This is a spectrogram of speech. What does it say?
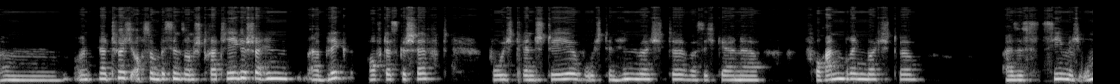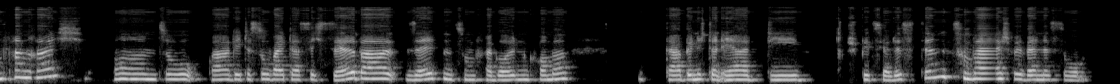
ähm, und natürlich auch so ein bisschen so ein strategischer Hin äh, Blick auf das Geschäft, wo ich denn stehe, wo ich denn hin möchte, was ich gerne voranbringen möchte. Also es ist ziemlich umfangreich und so geht es so weit, dass ich selber selten zum Vergolden komme. Da bin ich dann eher die Spezialistin, zum Beispiel, wenn es so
